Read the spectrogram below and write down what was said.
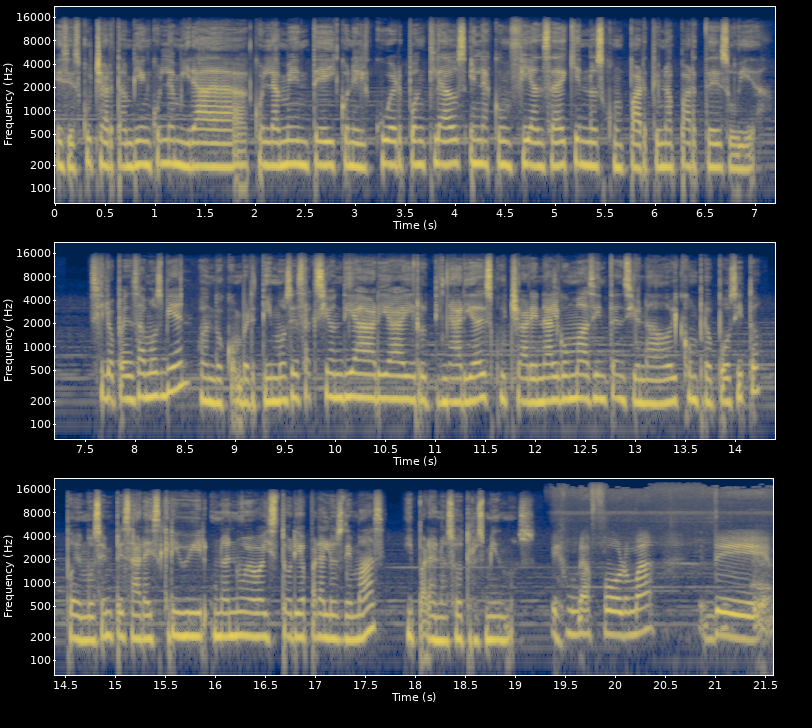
es escuchar también con la mirada, con la mente y con el cuerpo anclados en la confianza de quien nos comparte una parte de su vida. Si lo pensamos bien, cuando convertimos esa acción diaria y rutinaria de escuchar en algo más intencionado y con propósito, podemos empezar a escribir una nueva historia para los demás y para nosotros mismos. Es una forma de,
